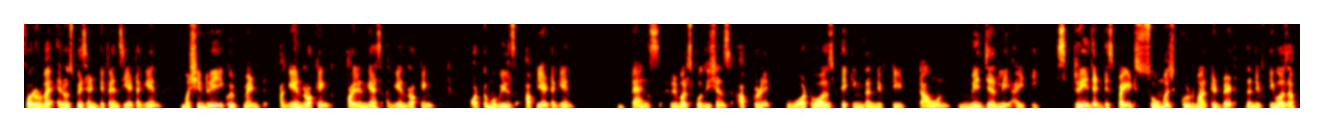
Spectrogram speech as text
followed by aerospace and defense yet again. Machinery equipment again rocking, oil and gas again rocking, automobiles up yet again banks reverse positions up today. What was taking the Nifty down? Majorly IT. Strange that despite so much good market breadth, the Nifty was up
